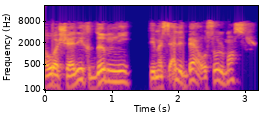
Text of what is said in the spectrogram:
هو شريك ضمني في مسألة بيع أصول مصر.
